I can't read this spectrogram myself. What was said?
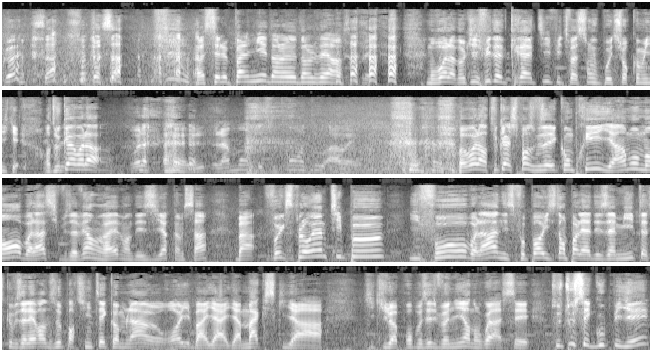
Quoi Ça Quoi ça Euh, C'est le palmier dans le, dans le verre. plaît. Bon voilà, donc il suffit d'être créatif et de toute façon vous pouvez toujours communiquer. En tout cas voilà. Voilà. La citron et tout. Ah ouais. Bah voilà, en tout cas, je pense que vous avez compris. Il y a un moment, voilà, si vous avez un rêve, un désir comme ça, bah, faut explorer un petit peu. Il faut, voilà, il faut pas hésiter à en parler à des amis. Peut-être que vous allez avoir des opportunités comme là, euh, Roy. Bah, il y a, il y a Max qui a, qui, lui a proposé de venir. Donc voilà, c'est tout, tout s'est goupillé.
